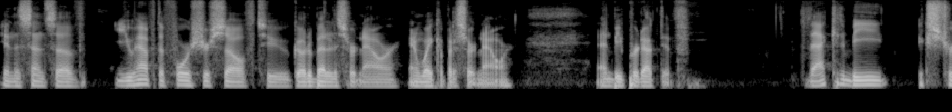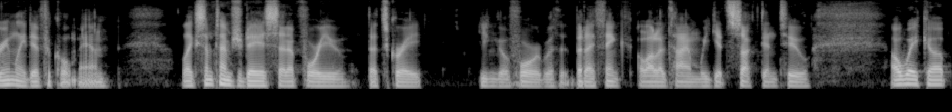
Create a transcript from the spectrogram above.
in the sense of you have to force yourself to go to bed at a certain hour and wake up at a certain hour and be productive. That can be extremely difficult, man. Like sometimes your day is set up for you. That's great. You can go forward with it. But I think a lot of the time we get sucked into I'll wake up,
